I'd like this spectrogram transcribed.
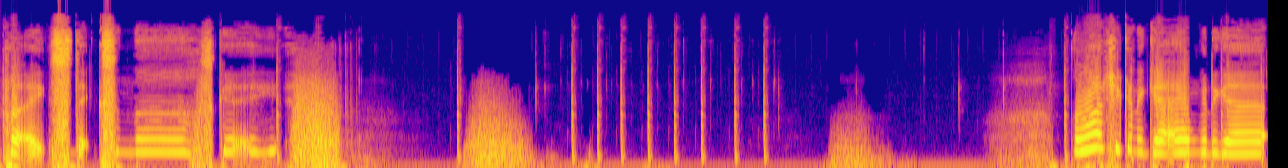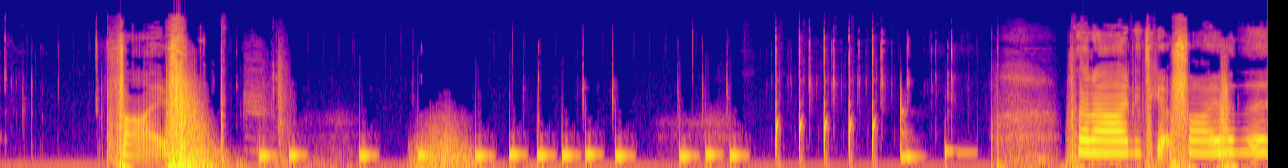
put eight sticks in there. Let's get eight. I'm actually gonna get. I'm gonna get five. So now I need to get five of the.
